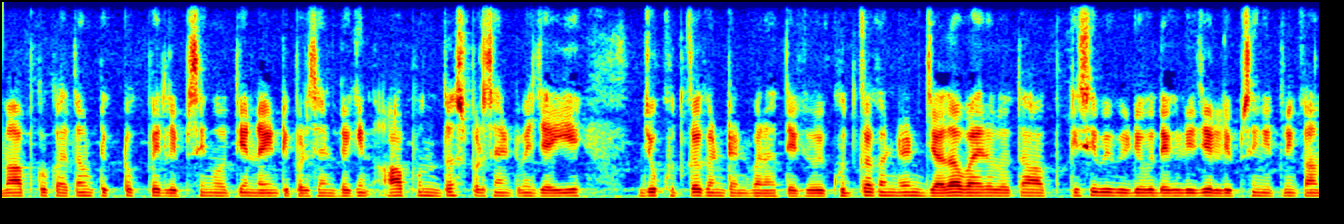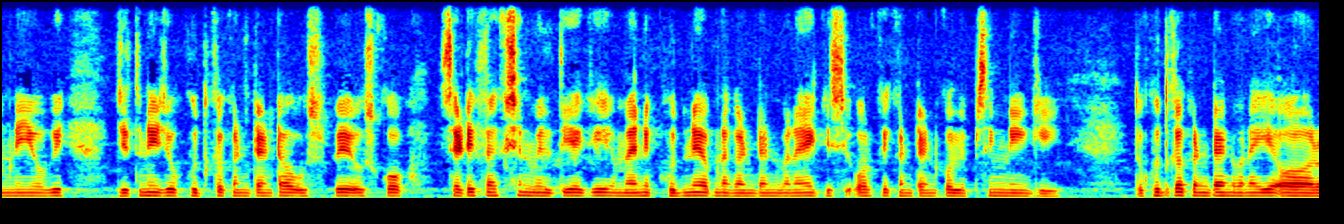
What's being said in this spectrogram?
मैं आपको कहता हूँ टिकटॉक पे लिपसिंग होती है नाइन्टी परसेंट लेकिन आप उन दस परसेंट में जाइए जो खुद का कंटेंट बनाते हैं, क्योंकि खुद का कंटेंट ज़्यादा वायरल होता है। आप किसी भी वीडियो को देख लीजिए लिपसिंग इतनी काम नहीं होगी। जितनी जो खुद का कंटेंट है, उस पर उसको सेटिस्फैक्शन मिलती है कि मैंने खुद ने अपना कंटेंट बनाया, किसी और के कंटेंट को लिपसिंग नहीं की। तो खुद का कंटेंट बनाइए और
